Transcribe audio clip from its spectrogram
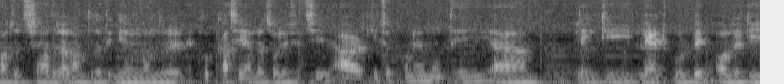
হজরত শাহজালাল আন্তর্জাতিক বিমানবন্দরের খুব কাছেই আমরা চলে এসেছি। আর কিছুক্ষণের মধ্যেই প্লেনটি ল্যান্ড করবে। অলরেডি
